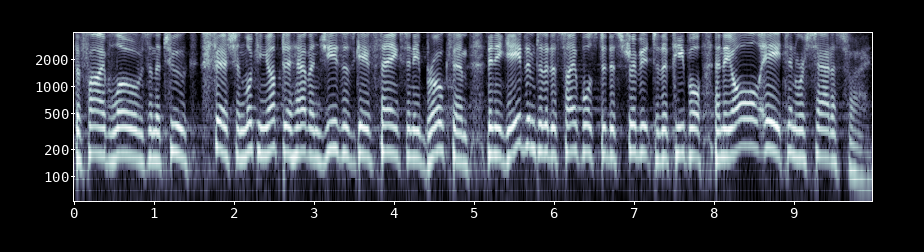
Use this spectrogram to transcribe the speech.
the five loaves and the two fish and looking up to heaven, Jesus gave thanks and he broke them. Then he gave them to the disciples to distribute to the people, and they all ate and were satisfied.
